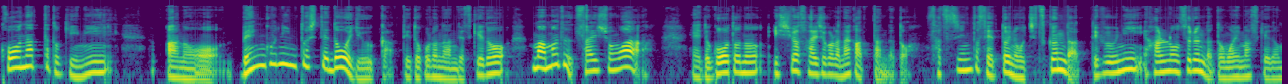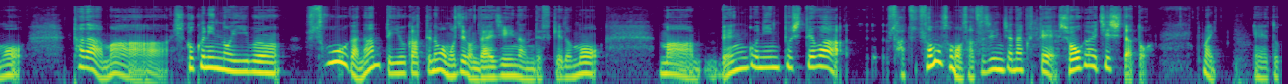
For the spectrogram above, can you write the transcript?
こうなった時にあの弁護人としてどう言うかっていうところなんですけど、まあ、まず最初は、えーと、強盗の意思は最初からなかったんだと殺人と窃盗に落ち着くんだっていうふうに反論するんだと思いますけどもただまあ被告人の言い分層が何て言うかっていうのももちろん大事なんですけどもまあ弁護人としてはそもそも殺人じゃなくて傷害致死だと。まり、えーと、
